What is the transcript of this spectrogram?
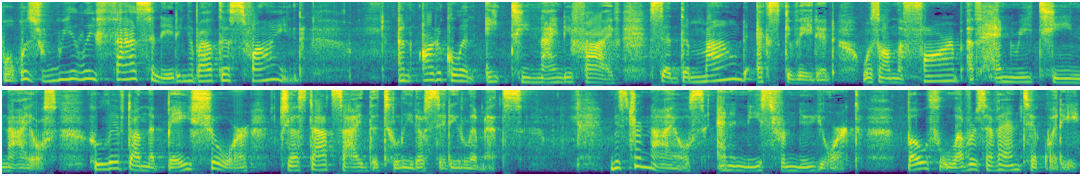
what was really fascinating about this find. An article in 1895 said the mound excavated was on the farm of Henry T. Niles, who lived on the bay shore just outside the Toledo city limits. Mr. Niles and a niece from New York, both lovers of antiquity,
